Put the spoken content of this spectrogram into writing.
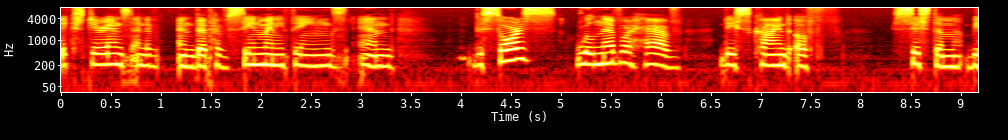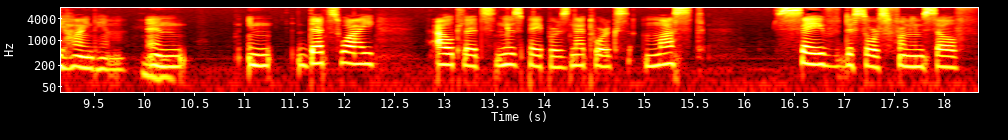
experienced and and that have seen many things, and the source will never have this kind of system behind him Mhm. and in that's why outlets, newspapers, networks must save the source from himself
